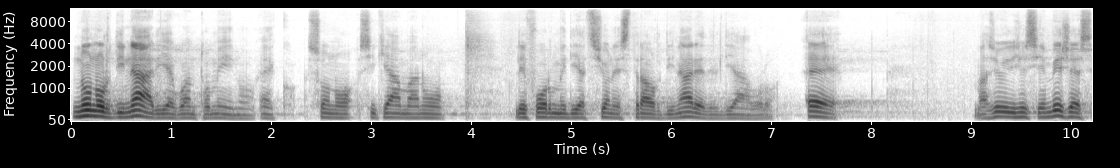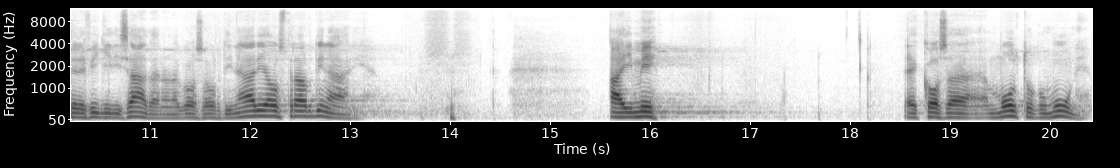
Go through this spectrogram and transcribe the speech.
non ordinaria quantomeno, ecco, sono, si chiamano le forme di azione straordinaria del diavolo. È ma se io vi dicessi invece essere figli di Satana è una cosa ordinaria o straordinaria? Ahimè, è cosa molto comune,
